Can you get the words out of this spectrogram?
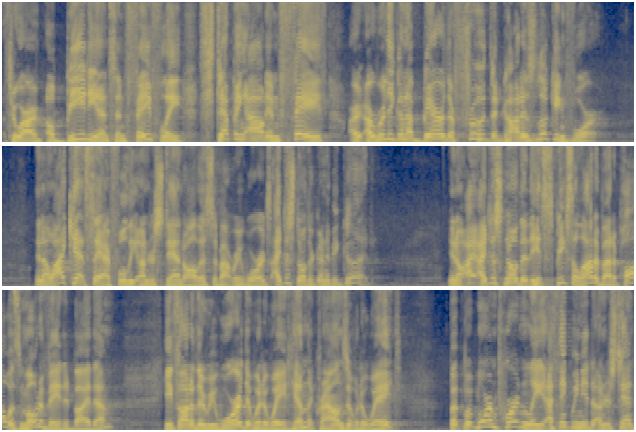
through our obedience and faithfully stepping out in faith are, are really going to bear the fruit that God is looking for. You know, I can't say I fully understand all this about rewards. I just know they're going to be good. You know, I, I just know that he speaks a lot about it. Paul was motivated by them. He thought of the reward that would await him, the crowns that would await. But, but more importantly, I think we need to understand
